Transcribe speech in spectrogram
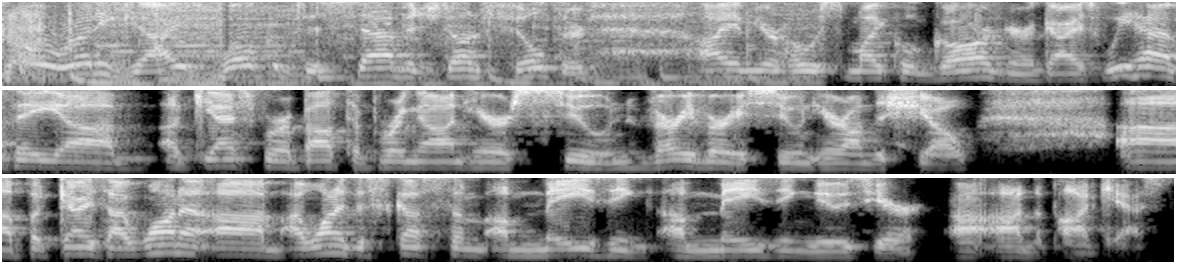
Alrighty, guys, welcome to Savage Unfiltered. I am your host, Michael Gardner. Guys, we have a um, a guest we're about to bring on here soon, very very soon here on the show. Uh, but guys, I want to um, I want to discuss some amazing amazing news here uh, on the podcast.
